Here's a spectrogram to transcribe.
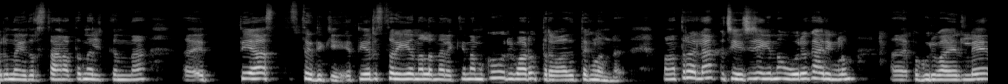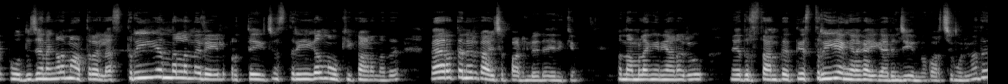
ഒരു നേതൃസ്ഥാനത്ത് നിൽക്കുന്ന എത്തിയ സ്ഥിതിക്ക് എത്തിയ ഒരു സ്ത്രീ എന്നുള്ള നിലയ്ക്ക് നമുക്ക് ഒരുപാട് ഉത്തരവാദിത്തങ്ങളുണ്ട് മാത്രമല്ല ഇപ്പൊ ചേച്ചി ചെയ്യുന്ന ഓരോ കാര്യങ്ങളും ഇപ്പൊ ഗുരുവായൂരിലെ പൊതുജനങ്ങൾ മാത്രമല്ല സ്ത്രീ എന്നുള്ള നിലയിൽ പ്രത്യേകിച്ചും സ്ത്രീകൾ നോക്കിക്കാണുന്നത് വേറെ തന്നെ ഒരു കാഴ്ചപ്പാടിലൂടെ ആയിരിക്കും. ഇപ്പൊ നമ്മളെങ്ങനെയാണ് ഒരു നേതൃസ്ഥാനത്ത് എത്തിയ സ്ത്രീ എങ്ങനെ കൈകാര്യം ചെയ്യുന്നു കുറച്ചും കൂടി? അത്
